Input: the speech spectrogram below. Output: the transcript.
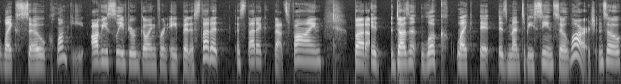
like so clunky. Obviously, if you're going for an 8-bit aesthetic, aesthetic, that's fine, but it doesn't look like it is meant to be seen so large. And so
